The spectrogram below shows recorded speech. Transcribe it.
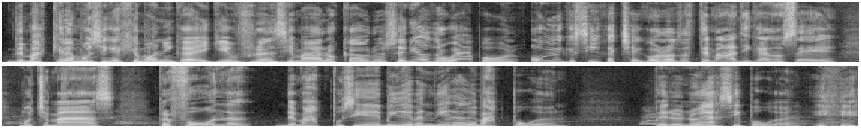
de más que la música hegemónica y que influencie más a los cabros, sería otra weá, pues, obvio que sí, ¿cachai? Con otras temáticas, no sé, mucho más profundas, de más, pues si de mí dependiera de más, pues, weón. Pero no es así, pues, weón.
